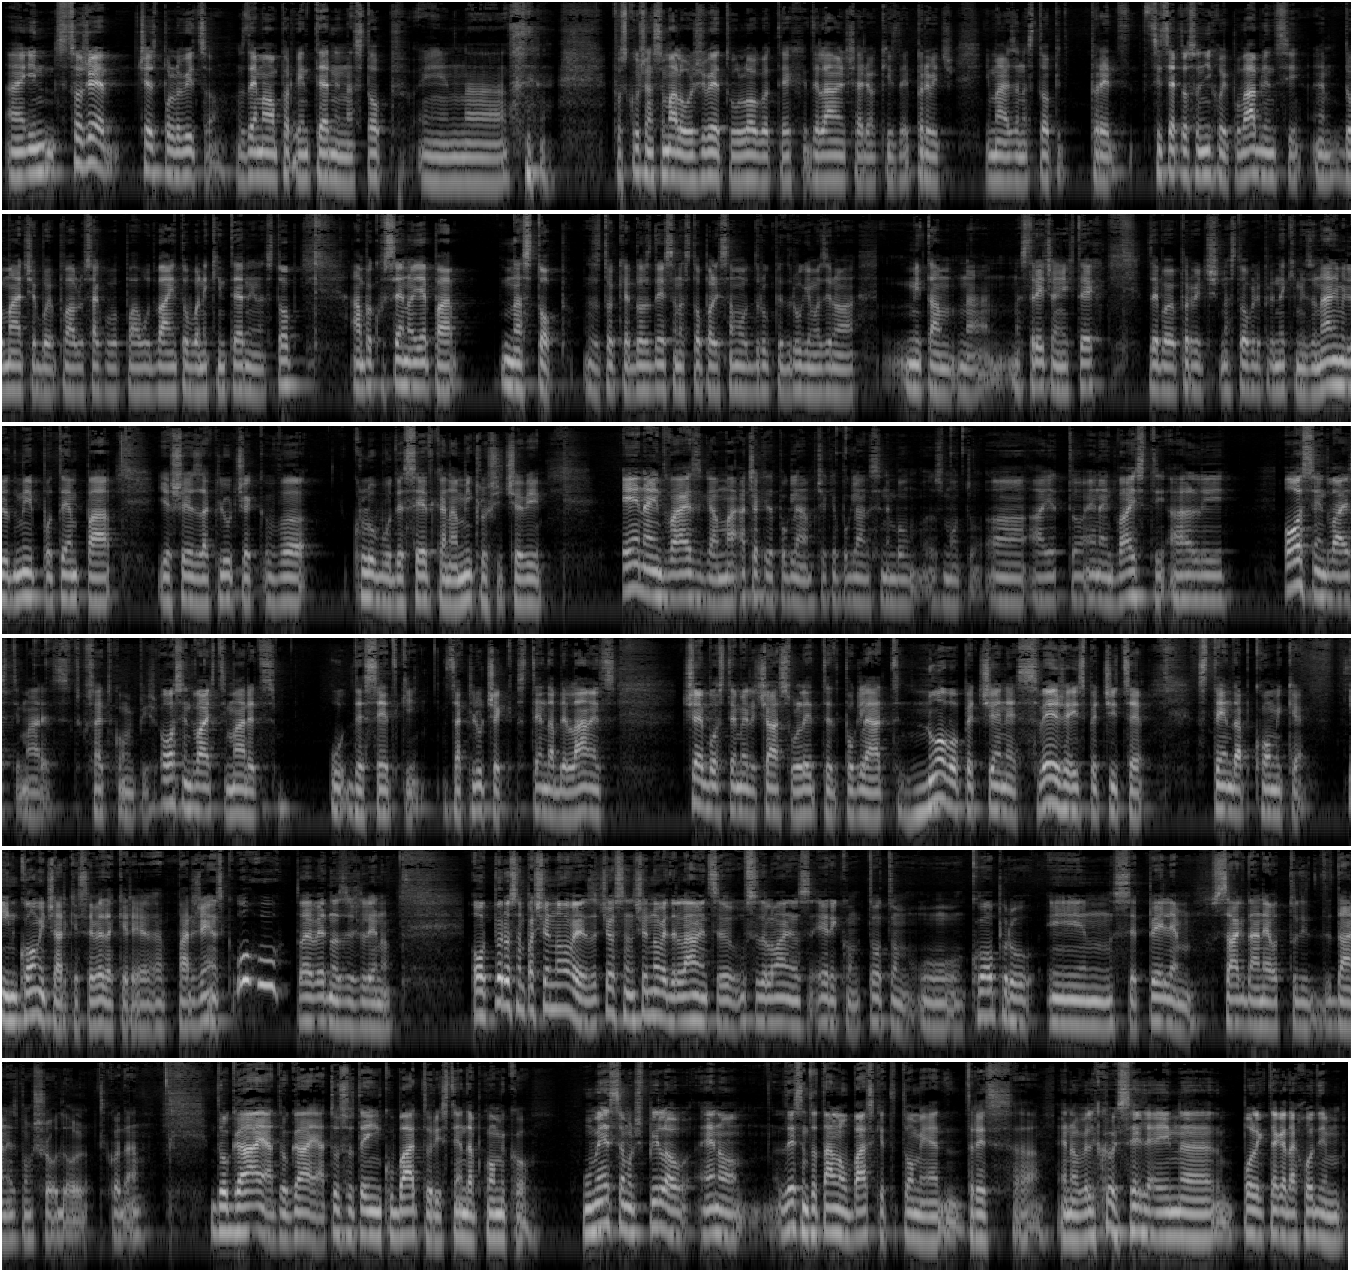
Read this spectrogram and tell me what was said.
Uh, in so že čez polovico, zdaj imamo prvi interni nastop in uh, poskušam se malo uživati v vlogo teh delavničarjev, ki zdaj prvič imajo za nastopiti pred. Sicer to so njihovi povabljenci, domače bojo povabili, vsak bo povabil dva in to bo neki interni nastop, ampak vseeno je pa nastop, zato ker do zdaj so nastopali samo drug pred drugim, oziroma mi tam na, na srečanjih teh, zdaj bojo prvič nastopili pred nekimi zunanjimi ljudmi, potem pa je še zaključek v klubu Desetka na Miklošičevi. 21. maja, čakaj, da pogledam, čakaj, pogledam, da se ne bom zmotil. Uh, a je to 21. ali 28. marec, vsaj tako mi piše. 28. marec v desetki, zaključek stand-up delavnic. Če boste imeli čas v letu pogledati novo pečene, sveže iz pečice, stand-up komike in komičarke, seveda, ker je par žensk, uhu, to je vedno zaželeno. Odprl sem pa še nove, začel sem še nove delavnice v sodelovanju z Erikom Totom v Kopru in se peljem vsak dan, evo tudi danes bom šel dol. Tako da dogaja, dogaja, to so te inkubatori stand-up komikov. Vmes sem odšpilal eno, zdaj sem totalno v basketu, to mi je res uh, eno veliko veselje in uh, poleg tega, da hodim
